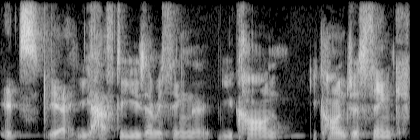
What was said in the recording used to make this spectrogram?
It's yeah, you have to use everything that you can't. You can't just think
